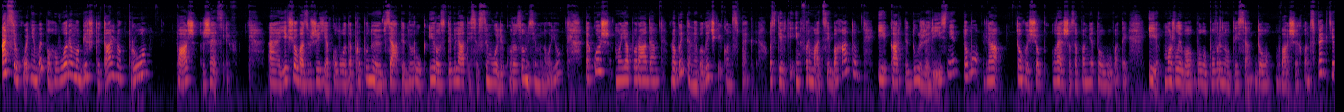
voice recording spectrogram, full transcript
А сьогодні ми поговоримо більш детально про паж жезлів. Е, Якщо у вас вже є колода, пропоную взяти до рук і роздивлятися символіку разом зі мною. Також моя порада робити невеличкий конспект, оскільки інформації багато і карти дуже різні, тому для того, щоб легше запам'ятовувати і, можливо, було повернутися до ваших конспектів,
